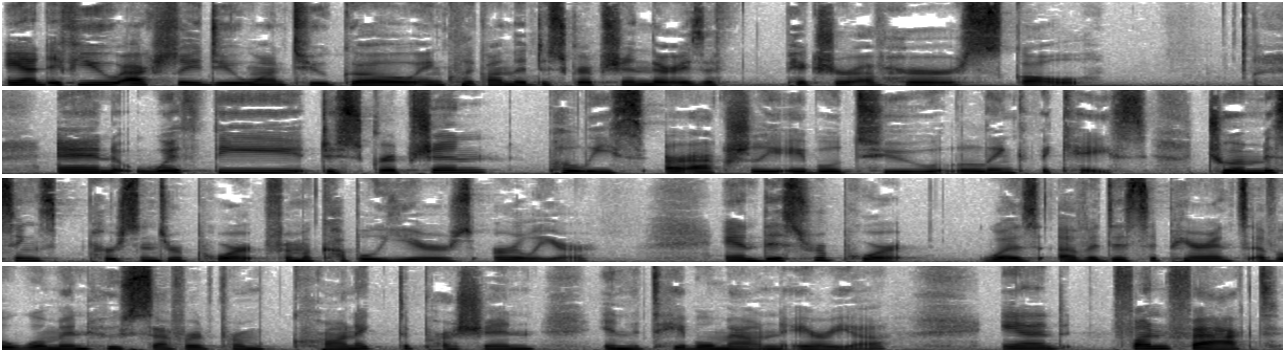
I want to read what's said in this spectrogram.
And if you actually do want to go and click on the description, there is a picture of her skull. And with the description, police are actually able to link the case to a missing persons report from a couple years earlier. And this report was of a disappearance of a woman who suffered from chronic depression in the Table Mountain area. And fun fact,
